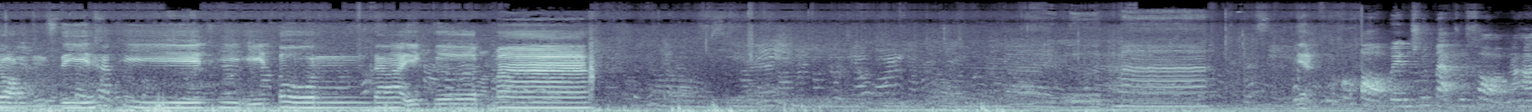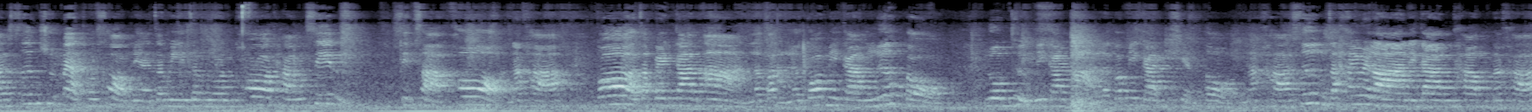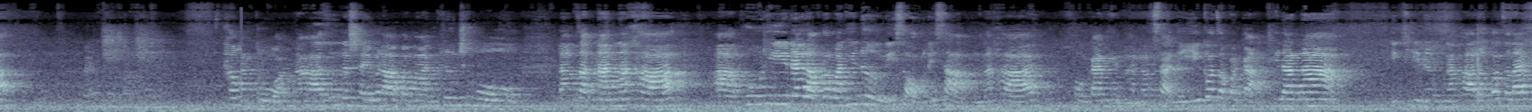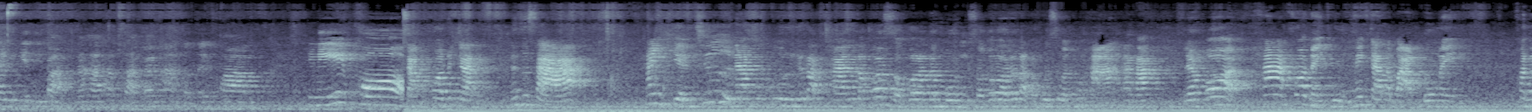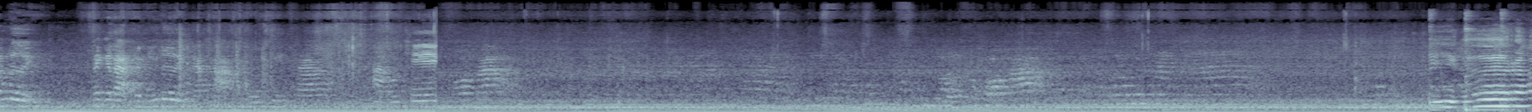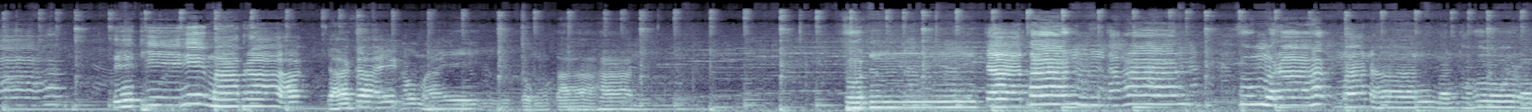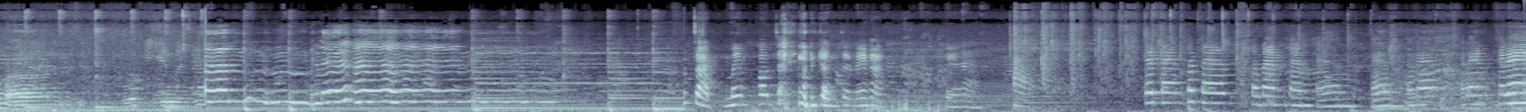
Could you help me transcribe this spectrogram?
ยอมเสียทีที่ตนได้เกิดมา เนี่ยสอบเป็นชุดแบบทดสอบนะคะ ซึ่งชุดแบบทดสอบเนี่ยจะมีจำนวนข้อทั้งสิ้น 13 ข้อนะคะ ก็จะเป็นการอ่านแล้วก็แล้วก็มีการเลือกตอบรวมถึงมีการอ่านแล้วก็มีการเขียนตอบนะคะ ซึ่งจะให้เวลาในการทำนะคะทั้งตรวจนะคะ ซึ่งจะใช้เวลาประมาณครึ่งชั่วโมง หลังจากนั้นนะคะผู้ที่ได้รับรางวัลที่ 1 ที่ 2 ที่ 3 นะคะ ของการแข่งขันทักษะนี้ก็จะประกาศที่ด้านหน้าอีกทีหนึ่งนะคะ แล้วก็จะได้เป็นเกียรติบัตรนะคะ ทักษะการอ่านจับใจความ ทีนี้พอสามข้อด้วยกันนักศึกษาให้เขียนชื่อนามสกุลระดับชั้น แล้วก็สกรตำบลสกรระดับอำเภอสวนทุหานะคะ แล้วก็ถ้าข้อไหนถูกให้การระบาดลงในข้อนั้นเลย ในกระดาษแบบนี้เลยนะคะโอเคค่ะอ่าโอเคข้อห้าที่เคยรักเศ รษฐีมาพรากจากใครเขาไม่ตรงตานสุดจะต้านทานคุ้มรักมานานมันทรมานปวดหัวจับไม่เข้าใจเหมือนกันใช่ไหมคะโอเคค่ะแตมแตมแตมแตมแตมแตมแตมแตมแตมแตม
